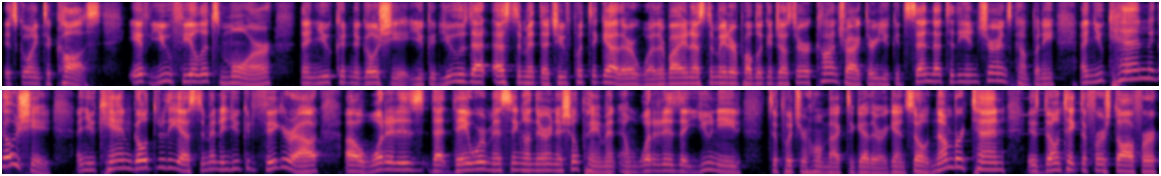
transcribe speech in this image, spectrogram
it's going to cost. If you feel it's more, then you could negotiate. You could use that estimate that you've put together, whether by an estimator, public adjuster, or contractor. You could send that to the insurance company and you can negotiate and you can go through the estimate and you could figure out uh, what it is that they were missing on their initial payment and what it is that you need to put your home back together again. So, number 10 is don't take the first offer.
